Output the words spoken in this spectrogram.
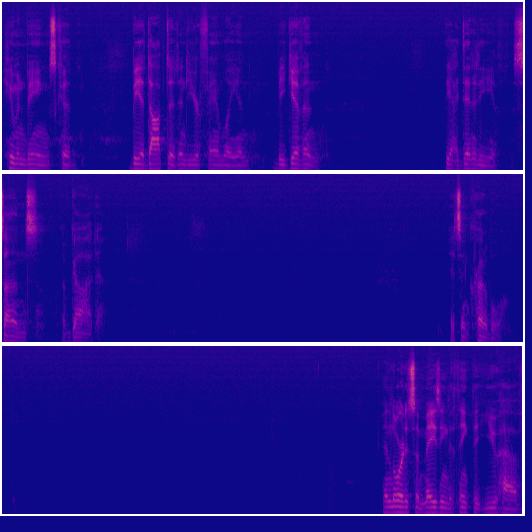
human beings, could be adopted into your family and be given the identity of sons of God. It's incredible. And Lord, it's amazing to think that you have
